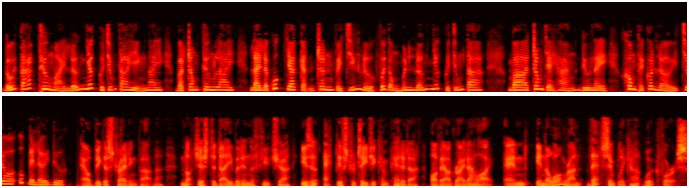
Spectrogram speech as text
Đối tác thương mại lớn nhất của chúng ta hiện nay và trong tương lai lại là quốc gia cạnh tranh về chiến lược với đồng minh lớn nhất của chúng ta. Và trong dài hạn, điều này không thể có lợi cho Úc Đại Lợi được. Our biggest trading partner, not just today but in the future, is an active strategic competitor of our great ally. And in the long run, that simply can't work for us.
